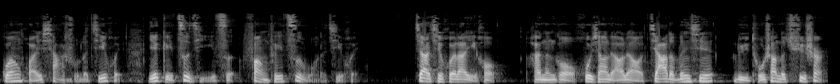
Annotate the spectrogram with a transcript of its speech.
关怀下属的机会，也给自己一次放飞自我的机会。假期回来以后，还能够互相聊聊家的温馨、旅途上的趣事儿。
